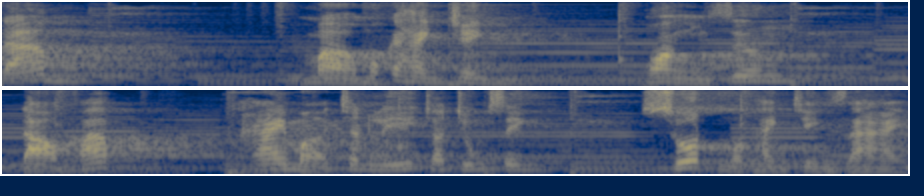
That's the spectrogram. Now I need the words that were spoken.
đã mở một cái hành trình hoàng dương, đạo pháp khai mở chân lý cho chúng sinh suốt một hành trình dài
